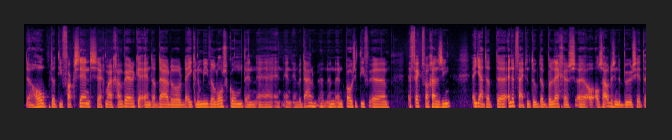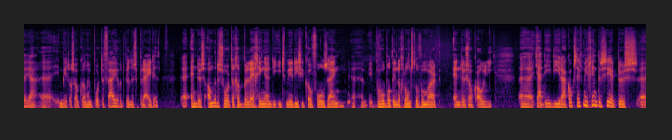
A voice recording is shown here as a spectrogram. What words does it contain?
de hoop dat die vaccins zeg maar, gaan werken en dat daardoor de economie weer loskomt en, uh, en, en, en, we daar een, een positief uh, effect van gaan zien. En, ja, dat, uh, en het feit natuurlijk dat beleggers, al zouden ze in de beurs zitten, ja, inmiddels ook wel hun portefeuille wat willen spreiden. en dus andere soorten beleggingen die iets meer risicovol zijn, bijvoorbeeld in de grondstoffenmarkt en dus ook olie. Uh, ja, die, die raken ook steeds meer geïnteresseerd. Dus uh,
